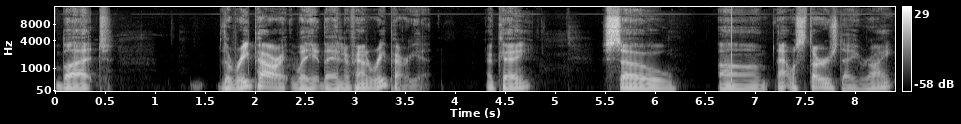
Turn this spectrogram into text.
but the repower, well, they hadn't found a repower yet. Okay. So um, that was Thursday, right?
